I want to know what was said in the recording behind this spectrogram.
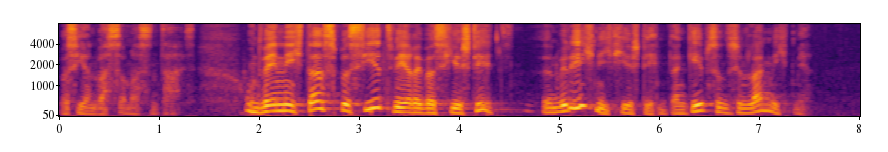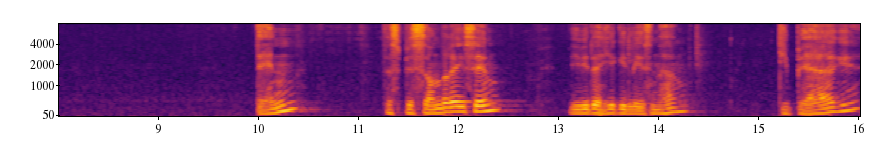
was hier an Wassermassen da ist. Und wenn nicht das passiert wäre, was hier steht, dann würde ich nicht hier stehen, dann gäbe es uns schon lange nicht mehr. Denn Das Besondere ist eben, wie wir da hier gelesen haben, die Berge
